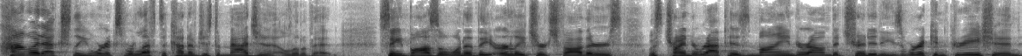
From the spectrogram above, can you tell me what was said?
How it actually works, we're left to kind of just imagine it a little bit. St. Basil, one of the early church fathers, was trying to wrap his mind around the Trinity's work in creation.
